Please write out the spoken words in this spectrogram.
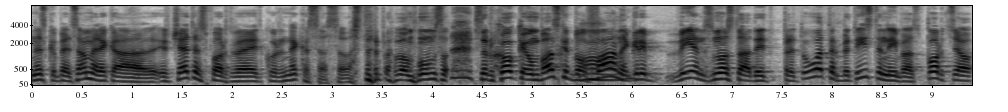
Nes kāpēc Amerikā ir četri sporta veidi, kuri nekasās savā starpā. Mums ar hokeju un basketbolu mm. fani grib viens nostādīt pret otru, bet īstenībā sports jau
